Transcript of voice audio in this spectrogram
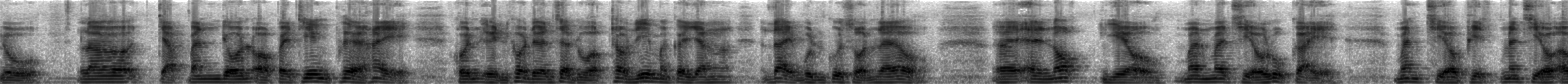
อยู่ เรา จับมันโยนออกไปทิ้งเพื่อให้คนอื่นเขาเดินสะดวก เท่านี้มันก็ยังได้บุญกุศลแล้วไอ้ไอ้นกเหยี่ยว มันมาเฉียวลูกไก่ มันเฉียวผิด มันเฉียวเอา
